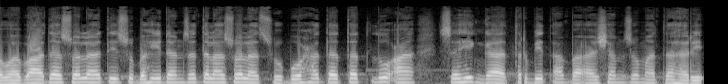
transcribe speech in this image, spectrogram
wa ba'da salati subahi dan setelah salat subuh hatta tatlu'a sehingga terbit aba asyamsu matahari.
